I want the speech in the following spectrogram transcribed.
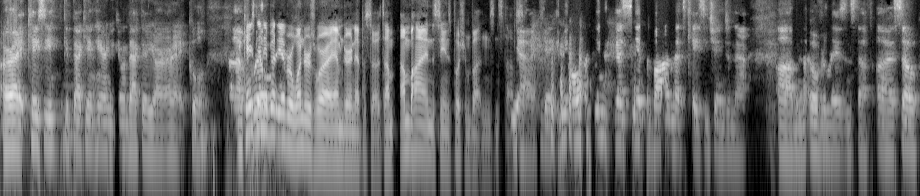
All right, Casey, get back in here. You coming back? There you are. All right, cool. Uh, in case Will, anybody ever wonders where I am during episodes, I'm I'm behind the scenes pushing buttons and stuff. Yeah, so. okay. all the things you guys see at the bottom, that's Casey changing that, um, and the overlays and stuff. Uh, so,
